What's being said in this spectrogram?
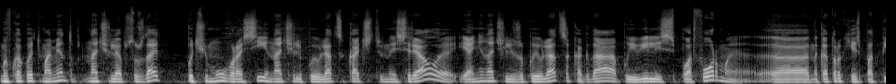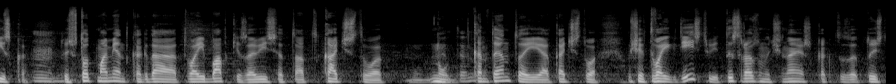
мы в какой-то момент начали обсуждать почему в России начали появляться качественные сериалы, и они начали же появляться, когда появились платформы, э, на которых есть подписка. Mm-hmm. То есть в тот момент, когда твои бабки зависят от качества ну, контента. контента и от качества вообще твоих действий, ты сразу начинаешь как-то... То есть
